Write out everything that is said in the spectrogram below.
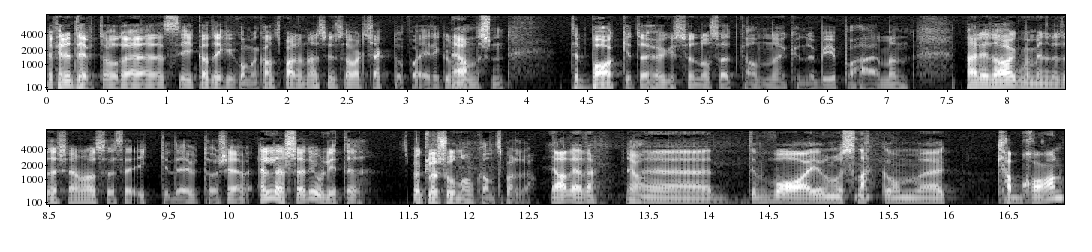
definitivt. Og det sier ikke at det ikke kommer kantspillere, men jeg syns det har vært kjekt å få Eirik Ull Ja. Andersen tilbake til Haugesund og sett hva han eh, kunne by på her. Men per i dag, med mindre det skjer noe, så ser ikke det ut til å skje. Ellers er det jo lite spekulasjoner om kantspillere. Ja, det er det. Ja. Eh, det var jo noe snakk om eh, Cabran.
